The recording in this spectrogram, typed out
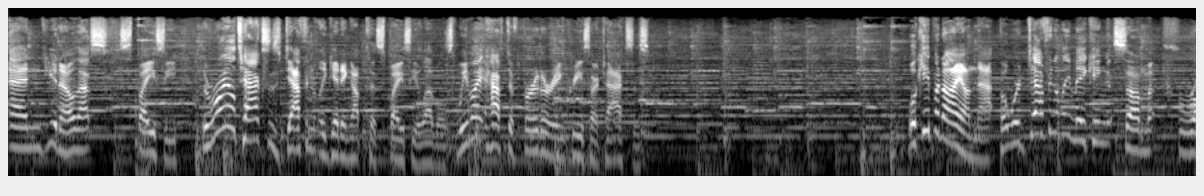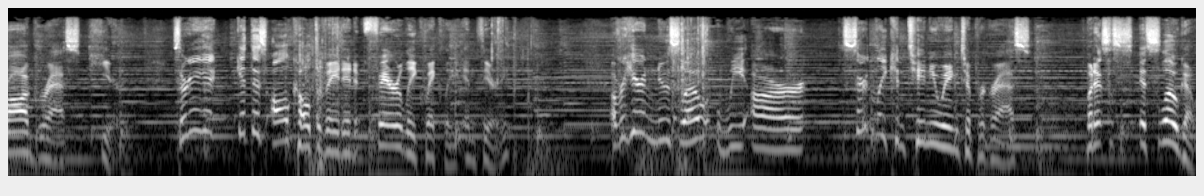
and, you know, that's spicy. The royal tax is definitely getting up to spicy levels. We might have to further increase our taxes. We'll keep an eye on that, but we're definitely making some progress here. So we're going to get this all cultivated fairly quickly, in theory. Over here in Nuslo, we are certainly continuing to progress, but it's, it's slow going.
